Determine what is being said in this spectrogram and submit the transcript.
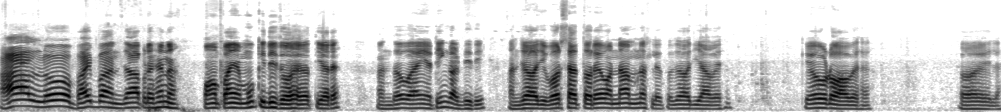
હાલો ભાઈબંધ, જા આપણે છે ને પંપ અહીંયા મૂકી દીધો છે અત્યારે. અને દવા અહીંયા ટીંગાડી દીધી. અને જો હજી વરસાદ તો રહેવાનું નામ નથી લેતો. જો હજી આવે છે. કેવડો આવે છે. એટલે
